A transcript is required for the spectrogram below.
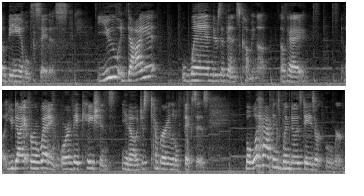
of being able to say this. You diet when there's events coming up, okay? Uh, you diet for a wedding or a vacation, you know, just temporary little fixes. But what happens when those days are over?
